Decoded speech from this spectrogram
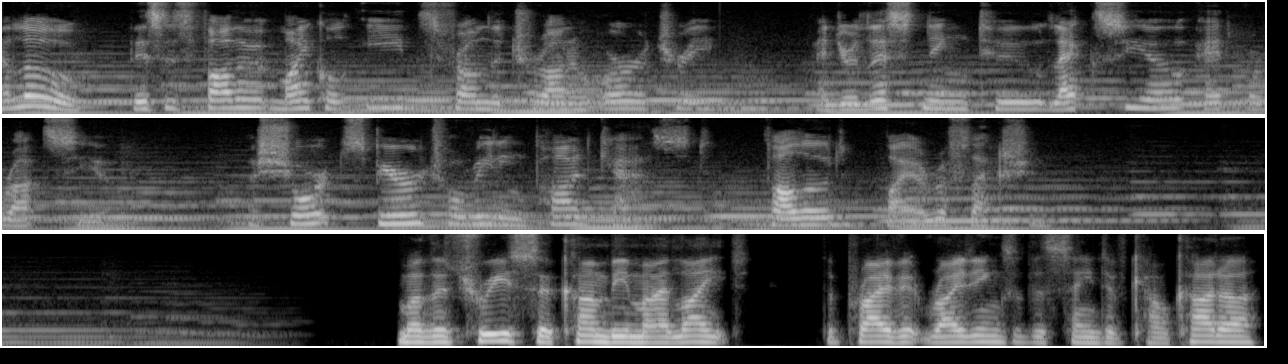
Hello, this is Father Michael Eads from the Toronto Oratory, and you're listening to Lectio et Oratio, a short spiritual reading podcast followed by a reflection. Mother Teresa, Come Be My Light, the Private Writings of the Saint of Calcutta,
